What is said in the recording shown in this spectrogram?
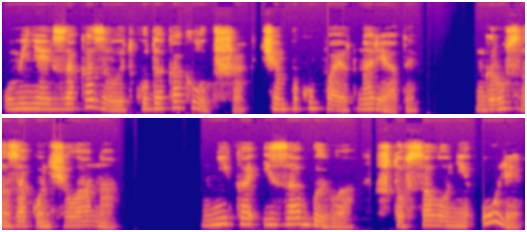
у меня их заказывают куда как лучше, чем покупают наряды. Грустно закончила она. Ника и забыла, что в салоне Оли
